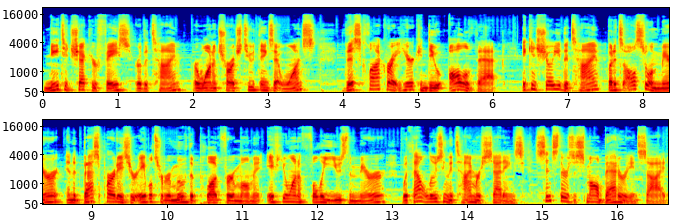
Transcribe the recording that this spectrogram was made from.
Need to check your face or the time, or want to charge two things at once? This clock right here can do all of that. It can show you the time, but it's also a mirror, and the best part is you're able to remove the plug for a moment if you want to fully use the mirror without losing the timer settings, since there's a small battery inside.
